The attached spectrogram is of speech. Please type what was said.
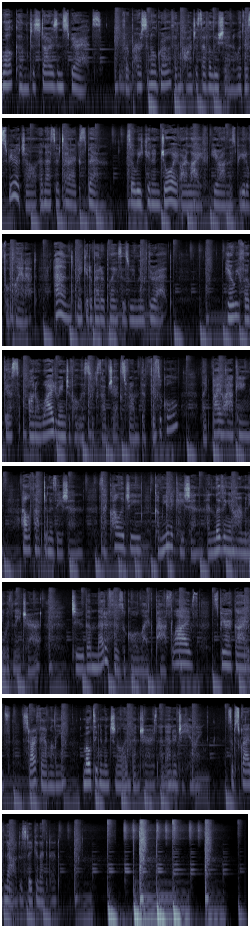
Welcome to Stars and Spirits for personal growth and conscious evolution with a spiritual and esoteric spin so we can enjoy our life here on this beautiful planet and make it a better place as we move through it. Here we focus on a wide range of holistic subjects from the physical, like biohacking, health optimization, psychology, communication, and living in harmony with nature, to the metaphysical, like past lives, spirit guides, star family, multidimensional adventures, and energy healing. Subscribe now to stay connected.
